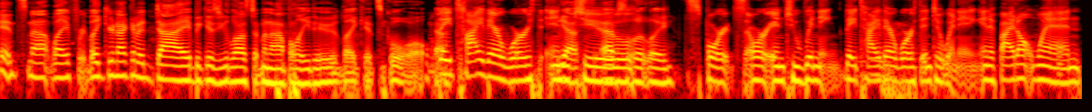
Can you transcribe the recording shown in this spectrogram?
It's not life. Like you're not going to die because you lost at Monopoly, dude. Like it's cool. They tie their worth into yes, absolutely. sports or into winning. They tie their mm. worth into winning. And if I don't win,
